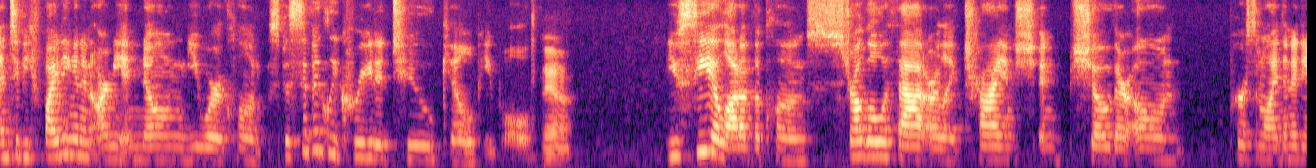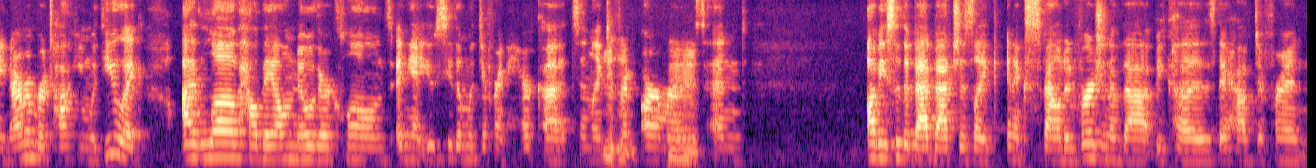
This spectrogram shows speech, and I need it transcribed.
and to be fighting in an army and knowing you were a clone specifically created to kill people Yeah. you see a lot of the clones struggle with that or like try and, sh- and show their own personal identity and i remember talking with you like i love how they all know they're clones and yet you see them with different haircuts and like Mhm. different armors and obviously the bad batch is like an expounded version of that because they have different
